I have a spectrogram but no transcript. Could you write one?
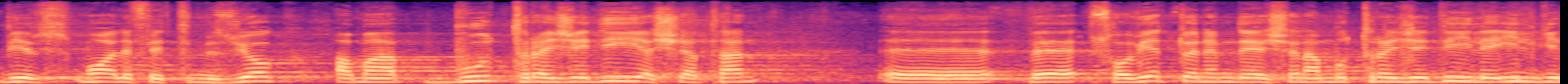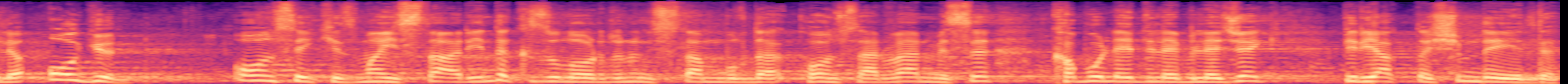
bir muhalefetimiz yok ama bu trajediyi yaşatan e, ve Sovyet döneminde yaşanan bu trajediyle ilgili o gün 18 Mayıs tarihinde Kızıl Ordu'nun İstanbul'da konser vermesi kabul edilebilecek bir yaklaşım değildi.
